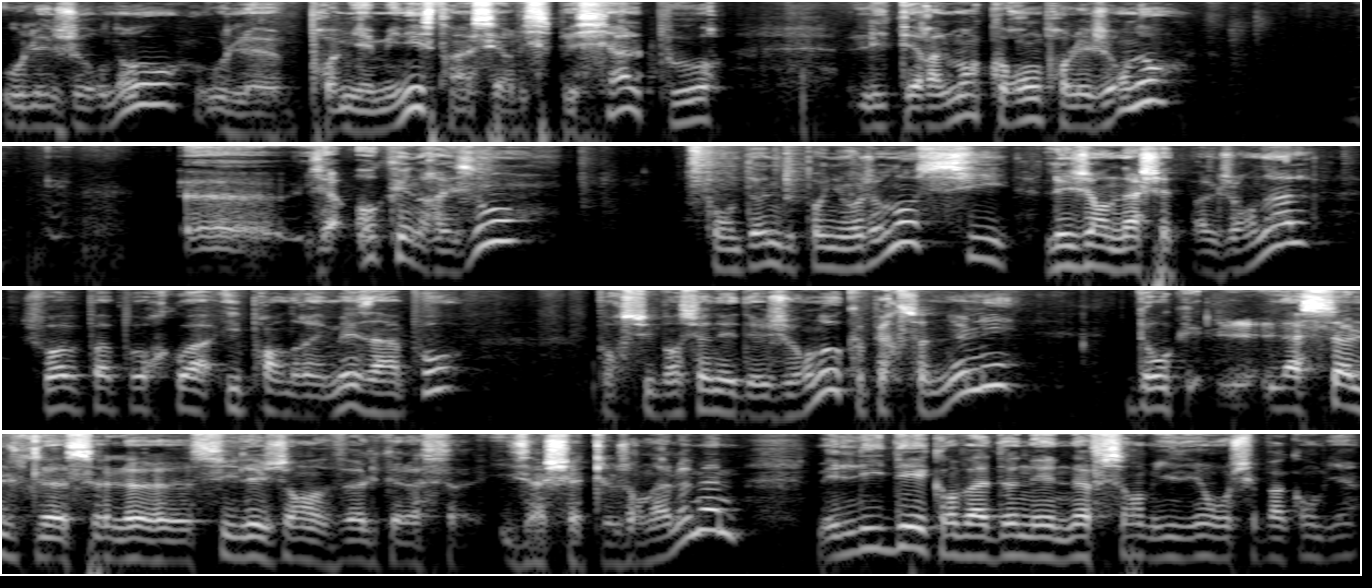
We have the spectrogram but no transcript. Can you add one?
où les journaux, où le Premier ministre a un service spécial pour littéralement corrompre les journaux. Il euh, n'y a aucune raison qu'on donne du pognon aux journaux. Si les gens n'achètent pas le journal, je ne vois pas pourquoi ils prendraient mes impôts pour subventionner des journaux que personne ne lit. Donc, la seule, si les gens veulent que ils achètent le journal eux-mêmes, mais l'idée qu'on va donner 900 millions, je sais pas combien,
